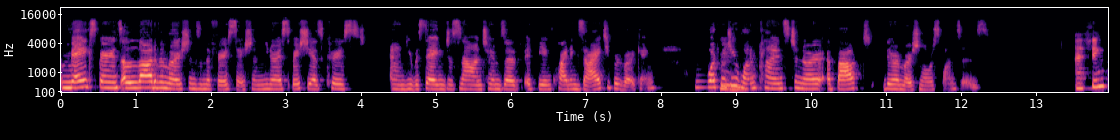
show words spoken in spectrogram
may experience a lot of emotions in the first session, you know, especially as Kirst and you were saying just now in terms of it being quite anxiety provoking. What would hmm. you want clients to know about their emotional responses? I think,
